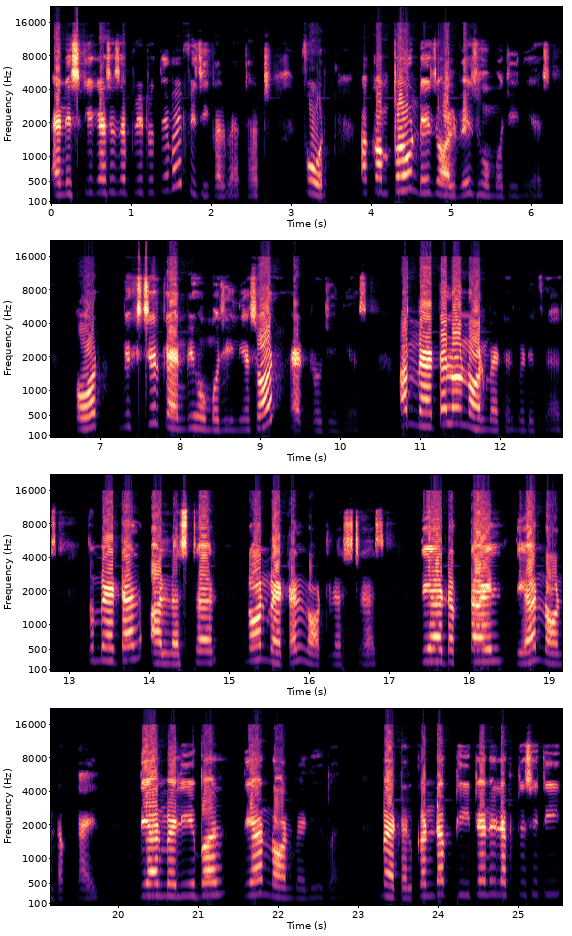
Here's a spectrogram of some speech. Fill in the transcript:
And इसके कैसे separate होते हैं by physical methods. Fourth, a compound is always homogeneous or mixture can be homogeneous or heterogeneous अब मेटल और नॉन मेटल में डिफरेंस तो मेटल आर लस्टर metal not lustrous they are ductile they are non ductile they are malleable they are non malleable metal conduct heat and electricity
